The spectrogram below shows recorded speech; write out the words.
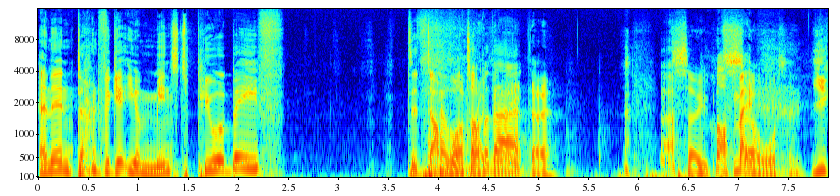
And then don't forget your minced pure beef to dump on top of that. though. So Oh, so mate. awesome. You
